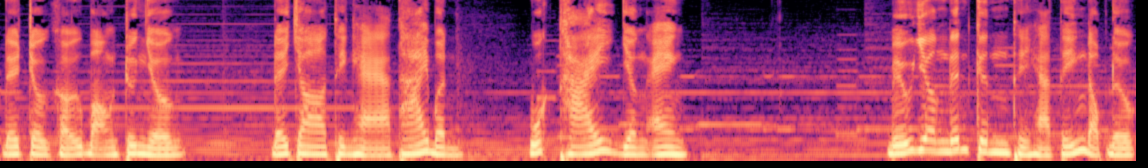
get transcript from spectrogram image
để trừ khử bọn trương nhượng, để cho thiên hạ thái bình quốc thái dân an. Biểu dân đến kinh thì hà tiến đọc được,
